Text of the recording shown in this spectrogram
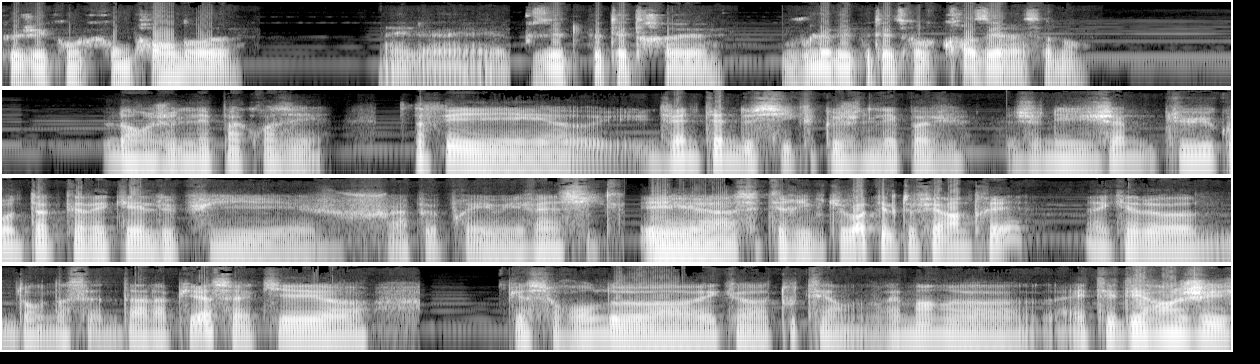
que j'ai compris comprendre. elle, vous êtes peut-être, vous l'avez peut-être croisée récemment. Non, je ne l'ai pas croisée. Ça fait euh, une vingtaine de cycles que je ne l'ai pas vue. Je n'ai jamais plus eu contact avec elle depuis euh, à peu près oui, 20 cycles. Et euh, c'est terrible. Tu vois qu'elle te fait rentrer, avec elle, donc dans, la pièce, qui est, pièce ronde avec tout est vraiment a été dérangé.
